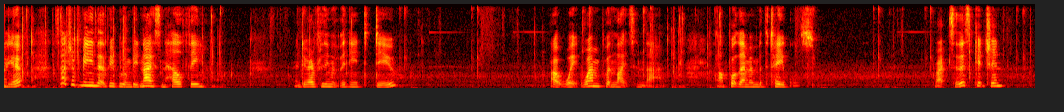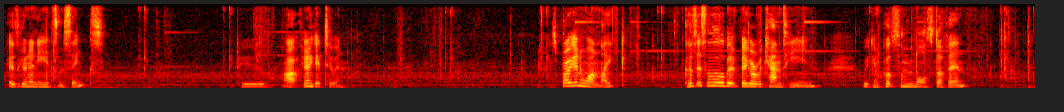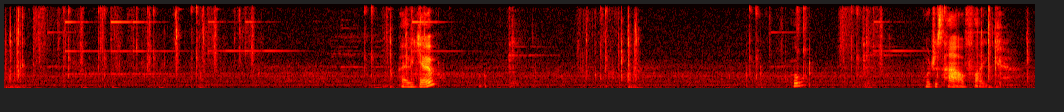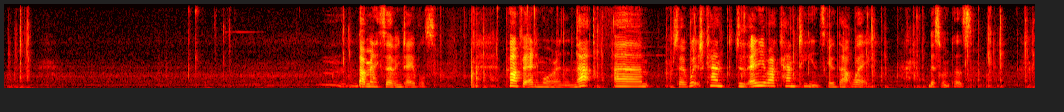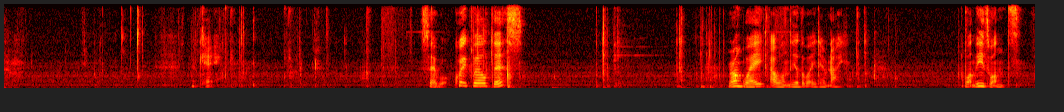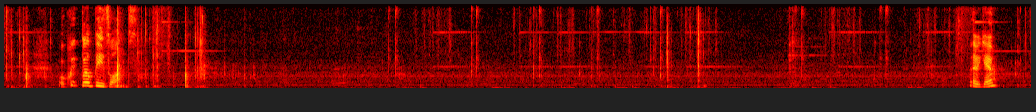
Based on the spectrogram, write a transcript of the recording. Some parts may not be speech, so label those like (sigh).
There we go. So that should mean that people can be nice and healthy and do everything that they need to do. Oh wait, why am I putting lights in there? I'll put them in with the tables. Right, so this kitchen is going to need some sinks. Two. Ah, I can only get two in. It's probably going to want like, because it's a little bit bigger of a canteen, we can put some more stuff in. There we go. Oh. We'll just have like that many serving tables. Can't fit any more in than that. Um, so which can does any of our canteens go that way? This one does. Okay. So what? Quick build this. Wrong way. I want the other way, don't I? I want these ones. Well, quick build these ones. There we go.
